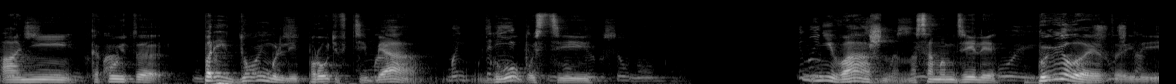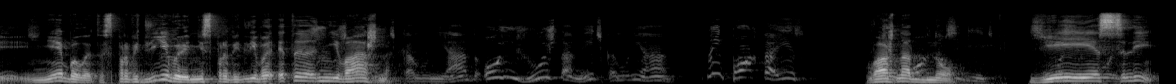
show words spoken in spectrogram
они какую-то придумали против тебя глупости, неважно, на самом деле, было это или не было это, справедливо или несправедливо, это не важно. Важно одно. Если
